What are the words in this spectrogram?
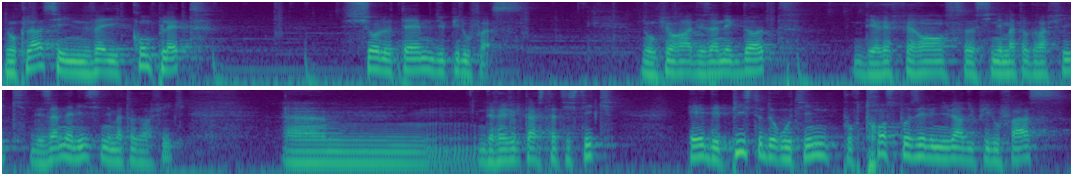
Donc là, c'est une veille complète sur le thème du pile ou face. Donc il y aura des anecdotes, des références cinématographiques, des analyses cinématographiques, euh, des résultats statistiques et des pistes de routine pour transposer l'univers du pile ou face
